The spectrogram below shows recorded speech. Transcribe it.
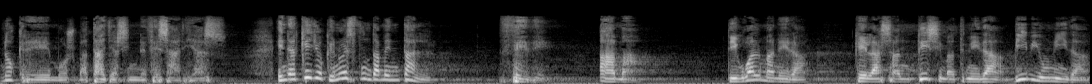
No creemos batallas innecesarias. En aquello que no es fundamental, cede, ama. De igual manera que la Santísima Trinidad vive unida,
